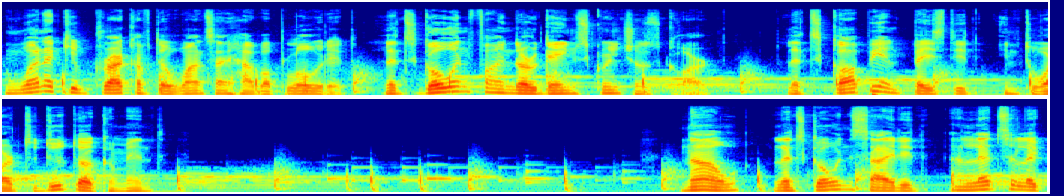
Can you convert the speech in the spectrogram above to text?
and wanna keep track of the ones I have uploaded? Let's go and find our game screenshots card. Let's copy and paste it into our to-do document. Now, let's go inside it and let's select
